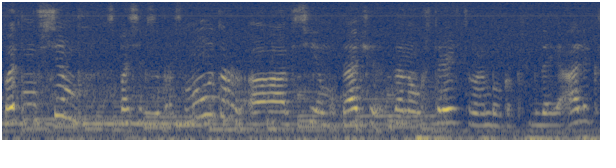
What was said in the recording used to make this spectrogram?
Поэтому всем спасибо за просмотр, а, всем удачи, до новых встреч, с вами был как всегда я, Алекс,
